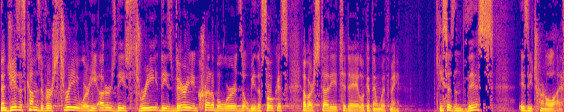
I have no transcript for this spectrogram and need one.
Then Jesus comes to verse 3 where he utters these three, these very incredible words that will be the focus of our study today. Look at them with me. He says, And this is eternal life.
